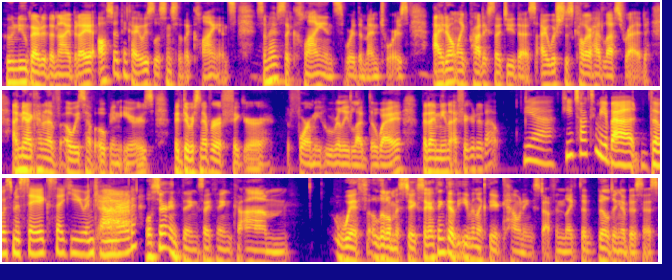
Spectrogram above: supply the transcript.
who knew better than i but i also think i always listen to the clients. Mm-hmm. Sometimes the clients were the mentors I don't like products that do this. I wish this color had less red. I mean, I kind of always have open ears, but there was never a figure for me who really led the way. But I mean, I figured it out. Yeah. Can you talk to me about those mistakes that you encountered? Yeah. Well, certain things I think um, with little mistakes. Like I think of even like the accounting stuff and like the building a business,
